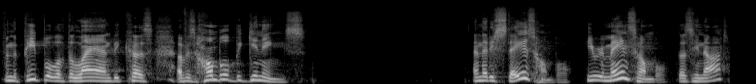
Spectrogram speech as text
from the people of the land because of his humble beginnings and that he stays humble. He remains humble, does he not?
